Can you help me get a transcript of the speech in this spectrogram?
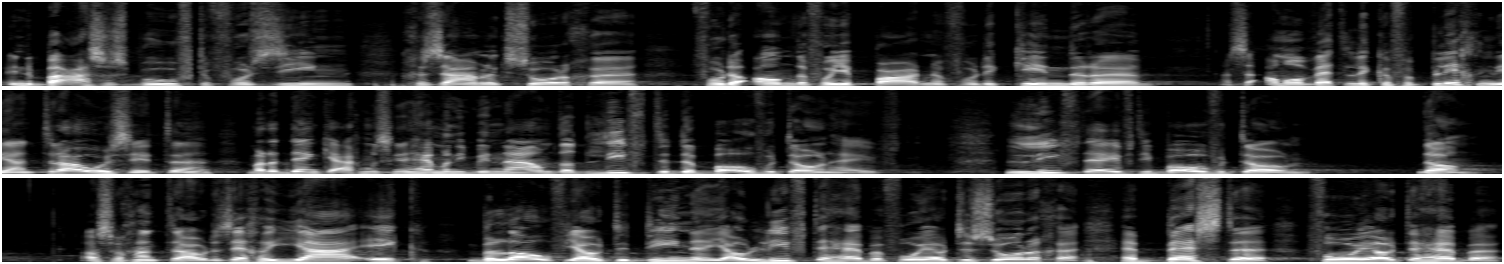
in de basisbehoeften voorzien, gezamenlijk zorgen voor de ander, voor je partner, voor de kinderen. Dat zijn allemaal wettelijke verplichtingen die aan trouwen zitten. Maar dat denk je eigenlijk misschien helemaal niet meer na, omdat liefde de boventoon heeft. Liefde heeft die boventoon. Dan, als we gaan trouwen, dan zeggen we ja, ik beloof jou te dienen, jouw lief te hebben, voor jou te zorgen, het beste voor jou te hebben.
